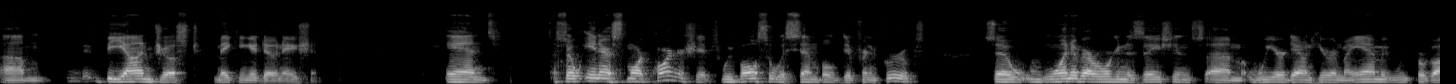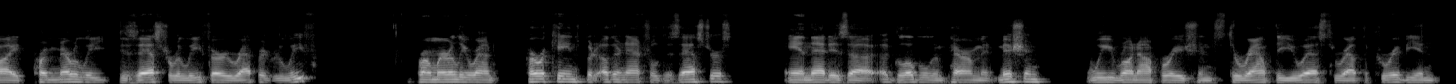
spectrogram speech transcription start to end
um, beyond just making a donation. And so in our smart partnerships, we've also assembled different groups. So one of our organizations, um, we are down here in Miami. We provide primarily disaster relief, very rapid relief, primarily around hurricanes, but other natural disasters. And that is a, a global empowerment mission. We run operations throughout the US, throughout the Caribbean.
